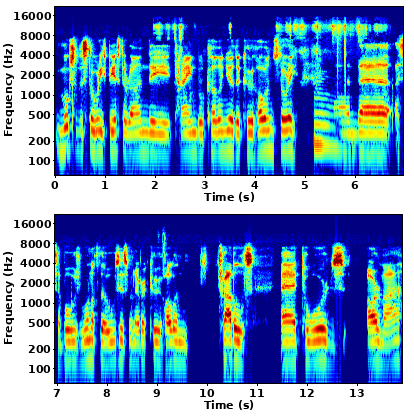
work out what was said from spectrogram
most of the stories based around the Táin Bó Cúailnge, the Cuchulainn story. And uh, I suppose one of those is whenever Cuchulainn travels uh, towards Armagh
